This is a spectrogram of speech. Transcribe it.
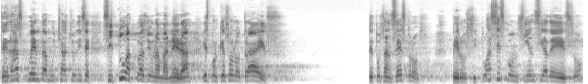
¿Te das cuenta, muchacho? Dice, si tú actúas de una manera, es porque eso lo traes de tus ancestros. Pero si tú haces conciencia de eso,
